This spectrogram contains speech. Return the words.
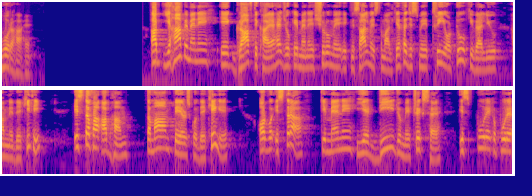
ہو رہا ہے۔ اب یہاں پہ میں نے ایک گراف دکھایا ہے جو کہ میں نے شروع میں ایک مثال میں استعمال کیا تھا، جس میں 3 اور 2 کی ویلیو ہم نے دیکھی تھی۔ اس دفعہ اب ہم تمام پیئرز کو دیکھیں گے اور وہ اس طرح کہ میں نے یہ ڈی جو میٹرکس ہے، اس پورے کو پورے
